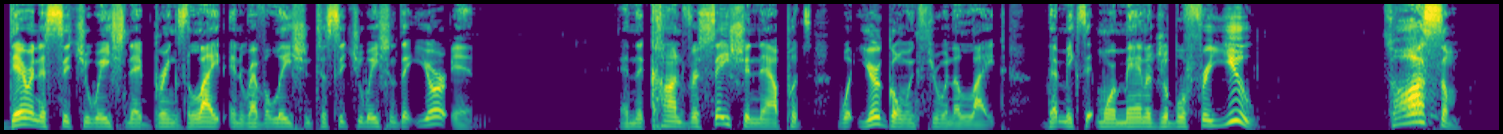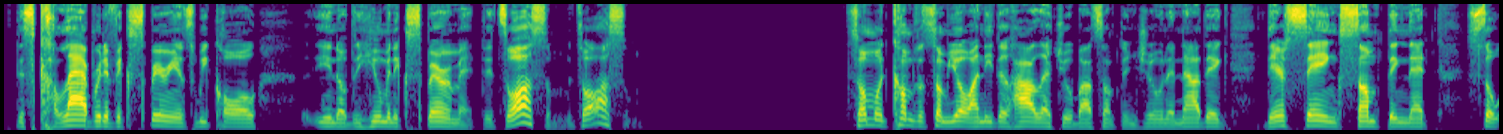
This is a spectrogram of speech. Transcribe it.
they're in a situation that brings light and revelation to situations that you're in. And the conversation now puts what you're going through in a light that makes it more manageable for you. It's awesome. This collaborative experience we call you know the human experiment. It's awesome. It's awesome someone comes with some yo i need to holler at you about something june and now they they're saying something that so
